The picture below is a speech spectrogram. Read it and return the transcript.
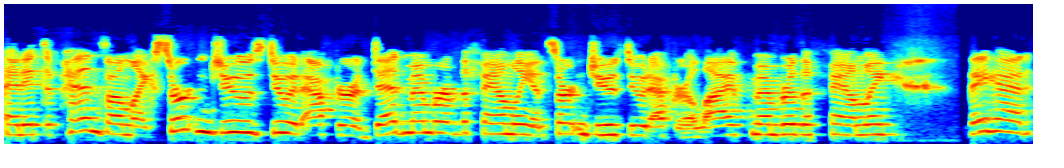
and it depends on like certain Jews do it after a dead member of the family, and certain Jews do it after a live member of the family. They had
